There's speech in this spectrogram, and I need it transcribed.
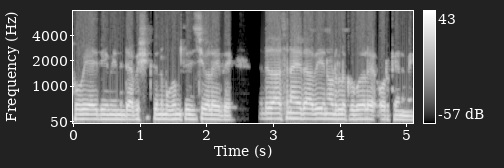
ഹോവയായ ദൈവമേ നിന്റെ അഭിഷിക്തന്റെ മുഖം തിരിച്ചു കളയരുതേ. നിന്റെ ദാസനായ ദാവീദിനോടുള്ള കൃപകളെ ഓർക്കണമേ.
